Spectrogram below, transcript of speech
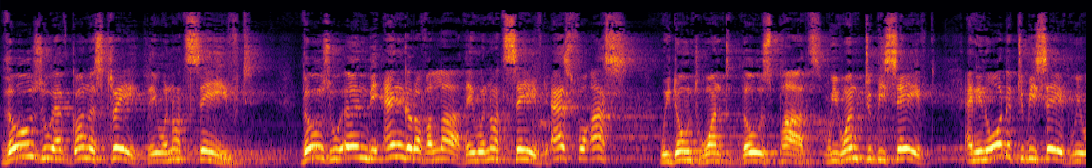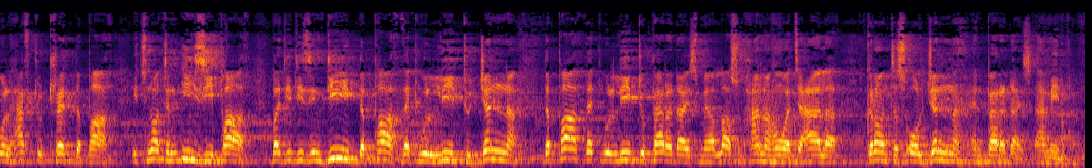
those who have gone astray, they were not saved. Those who earned the anger of Allah, they were not saved. As for us, we don't want those paths. We want to be saved. And in order to be saved, we will have to tread the path. It's not an easy path, but it is indeed the path that will lead to Jannah, the path that will lead to paradise. May Allah subhanahu wa ta'ala grant us all Jannah and paradise. Ameen.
